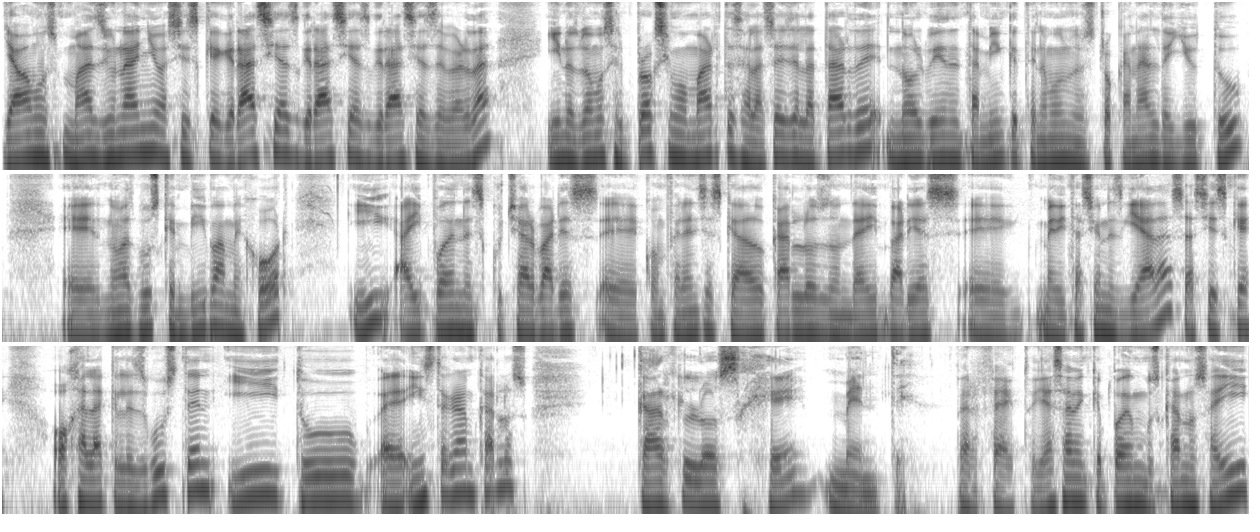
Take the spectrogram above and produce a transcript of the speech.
Ya vamos más de un año, así es que gracias, gracias, gracias de verdad. Y nos vemos el próximo martes a las 6 de la tarde. No olviden también que tenemos nuestro canal de YouTube. Eh, nomás busquen Viva Mejor y ahí pueden escuchar varias eh, conferencias que ha dado Carlos donde hay varias eh, meditaciones guiadas. Así es que ojalá que les gusten. ¿Y tu eh, Instagram, Carlos? Carlos G. Mente. Perfecto, ya saben que pueden buscarnos ahí,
